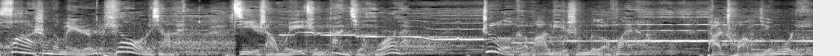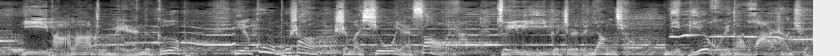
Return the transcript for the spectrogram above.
画上的美人跳了下来，系上围裙干起活来。这可把李生乐坏了。他闯进屋里，一把拉住美人的胳膊，也顾不上什么羞呀臊呀，嘴里一个劲儿的央求：“你别回到画上去了，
